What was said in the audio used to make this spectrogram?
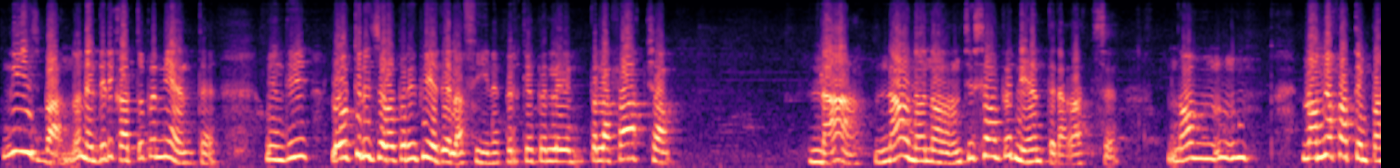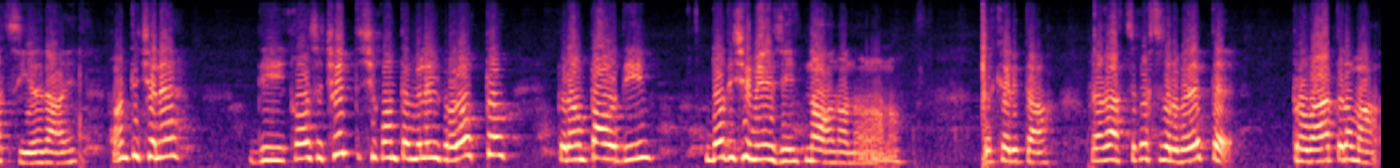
Nisba non è delicato per niente. Quindi lo utilizzerò per i piedi alla fine perché per, le, per la faccia no no no no non ci siamo per niente ragazze. Non non mi ha fatto impazzire dai. Quanti ce n'è? Di cose 150 ml di prodotto per un paio di 12 mesi? No no no no no. Per carità. Ragazzi questo se lo vedete provatelo ma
